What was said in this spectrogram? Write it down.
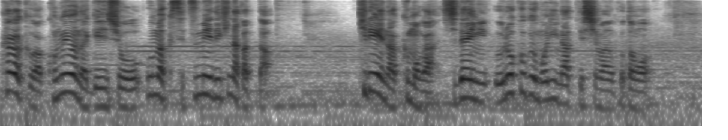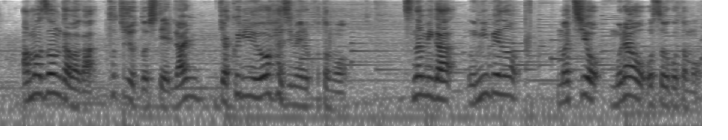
科学はこのような現象をうまく説明できなかった。綺麗な雲が次第に鱗雲になってしまうことも。アマゾン川が突如として逆流を始めることも。津波が海辺の町を村を襲うことも。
